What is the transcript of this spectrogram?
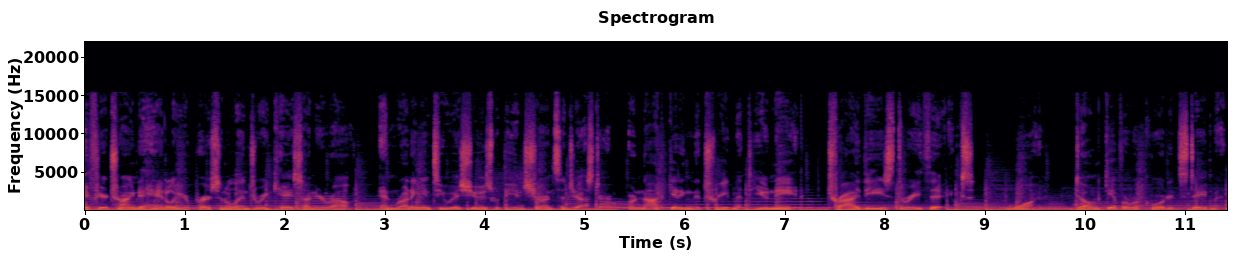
If you're trying to handle your personal injury case on your own and running into issues with the insurance adjuster or not getting the treatment you need, try these three things. 1. Don't give a recorded statement.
